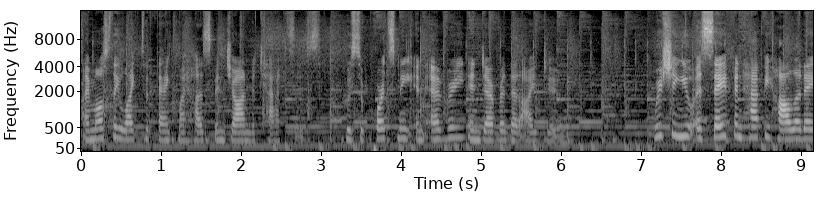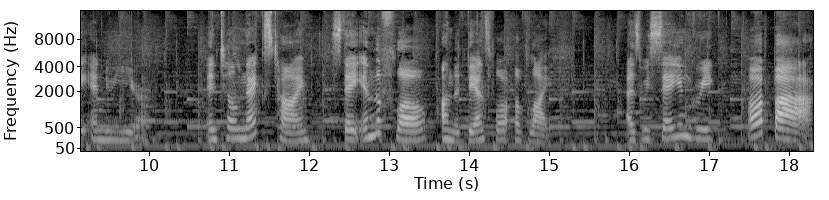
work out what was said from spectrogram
I mostly like to thank my husband, John Metaxas, who supports me in every endeavor that I do. Wishing you a safe and happy holiday and new year. Until next time, stay in the flow on the dance floor of life. As we say in Greek, Opa!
